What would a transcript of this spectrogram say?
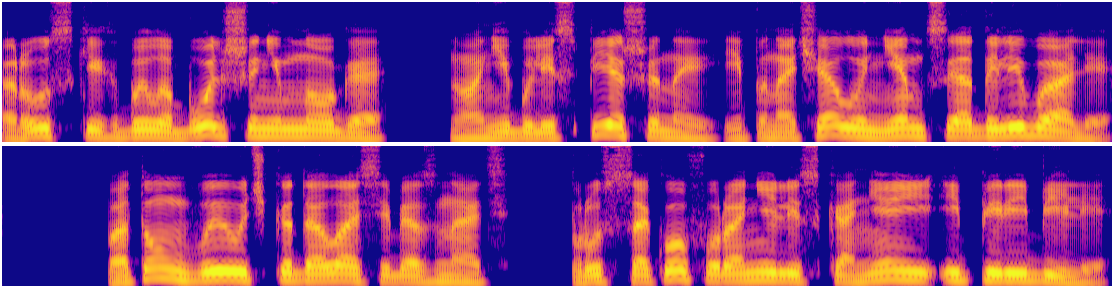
Русских было больше немного, но они были спешены, и поначалу немцы одолевали. Потом выучка дала себя знать, пруссаков уронили с коней и перебили.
